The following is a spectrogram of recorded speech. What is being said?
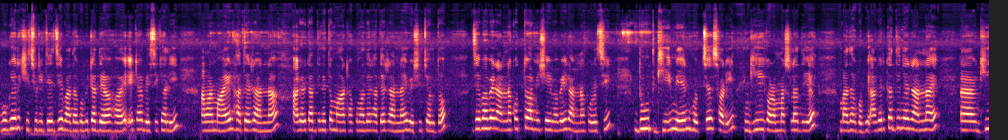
ভোগের খিচুড়িতে যে বাঁধাকপিটা দেওয়া হয়, এটা বেসিক্যালি আমার মায়ের হাতের রান্না। আগেরকার দিনে তো মা ঠাকুমাদের হাতের রান্নাই বেশি চলতো। যেভাবে রান্না করতো, আমি সেইভাবেই রান্না করেছি। দুধ, ঘি মেন হচ্ছে সরি ঘি, গরম মশলা দিয়ে বাঁধাকপি। আগেরকার দিনের রান্নায় ঘি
